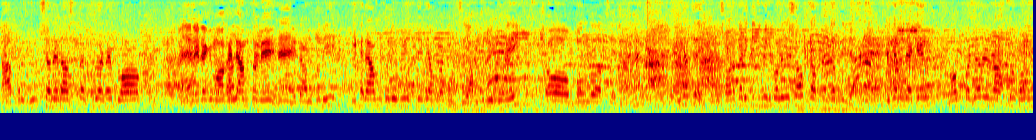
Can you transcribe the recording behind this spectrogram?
তারপরে গুলশানের রাস্তা পুরাটাই ব্লক। এটা কি মহাখালী আমতলে। হ্যাঁ এটা আমতলি। এখানে আমতলি মোড় থেকে আমরা বলছি। আমতলি মোড়েই সব বন্ধ আছে হ্যাঁ? ঠিক আছে? সরকারি তিতুমির কলেজে সব ছাত্রছাত্রীরা। এখানে দেখেন মগবাজারের রাস্তা বন্ধ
